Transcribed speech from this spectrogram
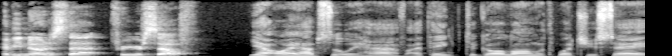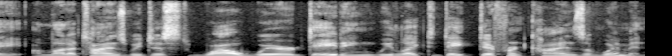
Have you noticed that for yourself? Yeah, oh, I absolutely have. I think to go along with what you say, a lot of times we just, while we're dating, we like to date different kinds of women.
